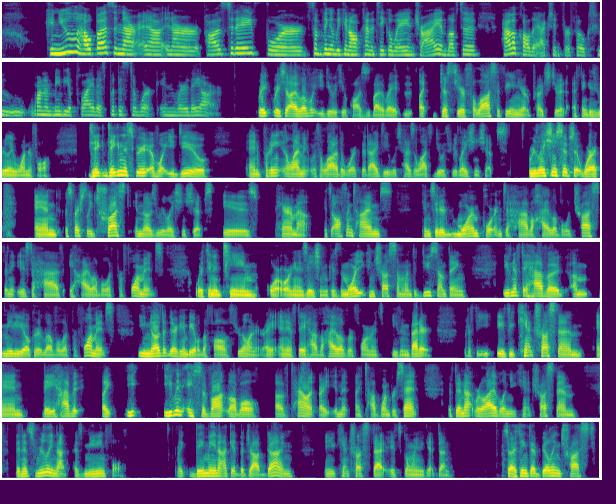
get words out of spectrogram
can you help us in our uh, in our pause today for something that we can all kind of take away and try i'd love to have a call to action for folks who want to maybe apply this put this to work in where they are Rachael, I love what you do with your pauses, by the way. Like just your philosophy and your approach to it, I think is really wonderful. Take, taking the spirit of what you do and putting it in alignment with a lot of the work that I do, which has a lot to do with relationships. Relationships at work and especially trust in those relationships is paramount. It's oftentimes considered more important to have a high level of trust than it is to have a high level of performance within a team or organization. Because the more you can trust someone to do something, even if they have a, a mediocre level of performance, you know that they're going to be able to follow through on it, right? And if they have a high level of performance, even better. But if you, if you can't trust them and they have it like e- even a savant level of talent, right, in the like top one percent, if they're not reliable and you can't trust them, then it's really not as meaningful. Like they may not get the job done, and you can't trust that it's going to get done. So I think that building trust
